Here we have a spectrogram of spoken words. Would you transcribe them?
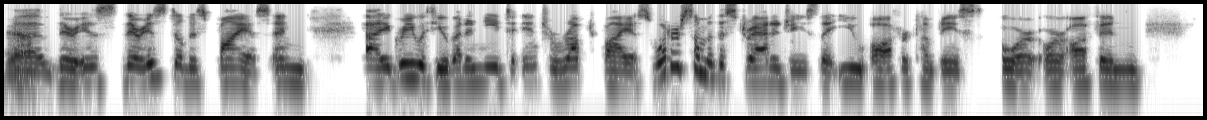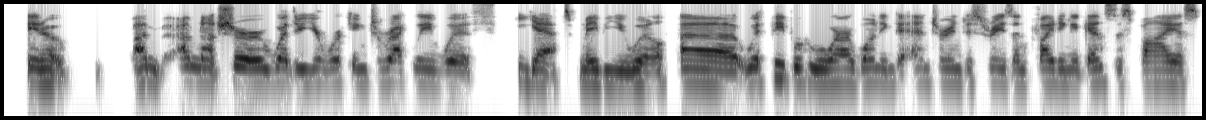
Yeah. Uh, there is there is still this bias, and I agree with you about a need to interrupt bias. What are some of the strategies that you offer companies, or or often, you know, I'm I'm not sure whether you're working directly with yet. Maybe you will uh, with people who are wanting to enter industries and fighting against this bias.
